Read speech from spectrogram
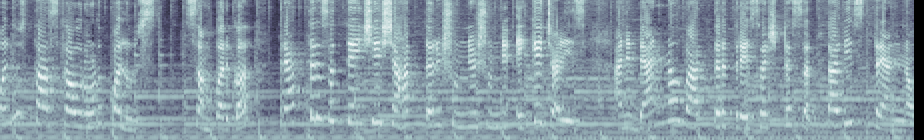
Palus Tasgaon road Palus. संपर्क त्र्याहत्तर सत्याऐंशी शहात्तर शून्य शून्य एकेचाळीस आणि ब्याण्णव बहात्तर त्रेसष्ट सत्तावीस त्र्याण्णव.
